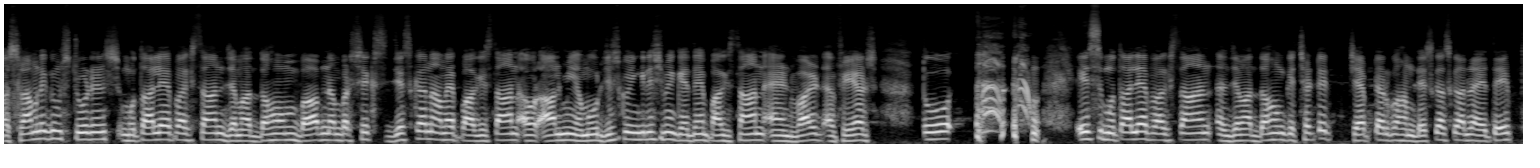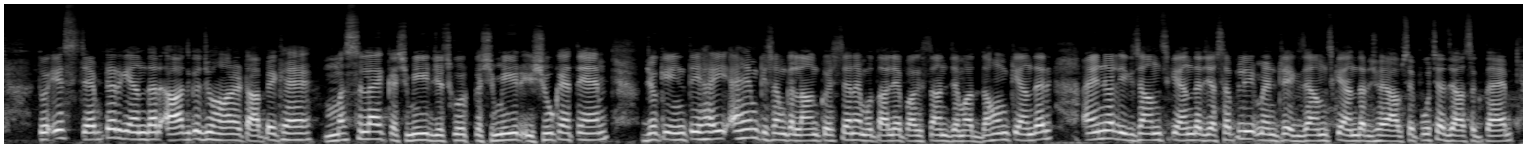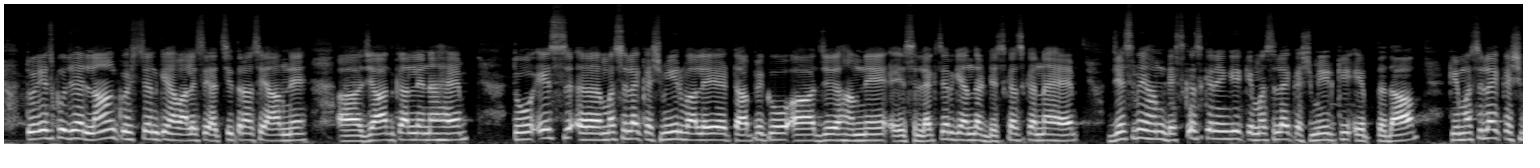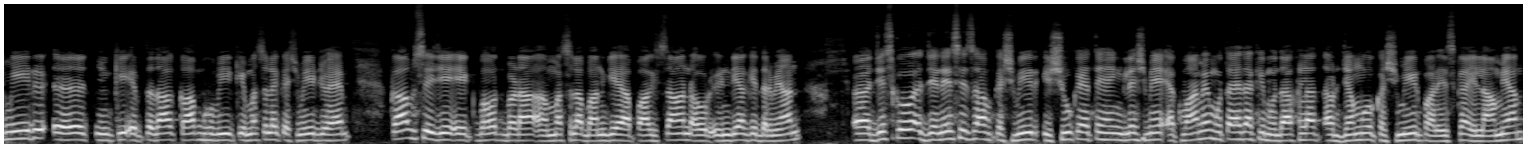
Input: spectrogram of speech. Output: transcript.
वालेकुम स्टूडेंट्स मुताल पाकिस्तान, जमात दहम, बाब नंबर सिक्स, जिसका नाम है पाकिस्तान और आलमी अमूर, जिसको इंग्लिश में कहते हैं पाकिस्तान एंड वर्ल्ड अफेयर्स। तो इस मुताल पाकिस्तान, जमात दहम के छठे चैप्टर को हम डिस्कस कर रहे थे। तो इस चैप्टर के अंदर आज का जो हमारा टॉपिक है, मसला कश्मीर, जिसको कश्मीर इशू कहते हैं, जो कि इंतहाई अहम किस्म का लॉन्ग क्वेश्चन है मुताल पाकिस्तान जमात दहम के अंदर एनअल एग्ज़ाम्स के अंदर या सप्लीमेंट्री एग्ज़ाम्स के अंदर जो है आपसे पूछा जा सकता है। तो इसको जो है लॉन्ग क्वेश्चन के हवाले से अच्छी तरह से आपने याद कर लेना है। तो इस मसला कश्मीर वाले टॉपिक को आज हमने इस लेक्चर के अंदर डिस्कस करना है, जिसमें हम डिस्कस करेंगे कि मसला कश्मीर की इब्तदा, कि मसला कश्मीर की इब्तदा कब हुई, कि मसला कश्मीर जो है कब से ये एक बहुत बड़ा मसला बन गया पाकिस्तान और इंडिया के दरमियान। जिसको जेनेसिस ऑफ़ कश्मीर इशू कहते हैं इंग्लिश में अकवा मुतहदा की मुदाखलत और जम्मू कश्मीर पर इसका इलामिया,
